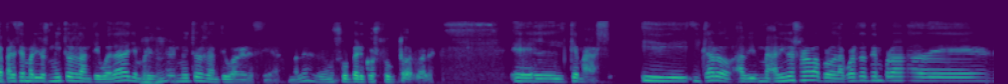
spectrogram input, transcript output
aparece en varios mitos de la antigüedad y en varios mitos de la antigua Grecia. ¿vale? Es un superconstructor. ¿vale? El, ¿Qué más? Y, claro, a mí, me sonaba por la cuarta temporada de,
